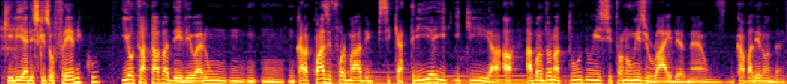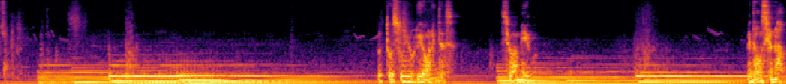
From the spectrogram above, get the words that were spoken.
que ele era esquizofrênico e eu tratava dele. Eu era um, um, um, um cara quase formado em psiquiatria e, e que a, a, abandona tudo e se torna um easy rider, né, um cavaleiro andante. Doutor Suílio Leônidas, seu amigo. Me dá um sinal.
